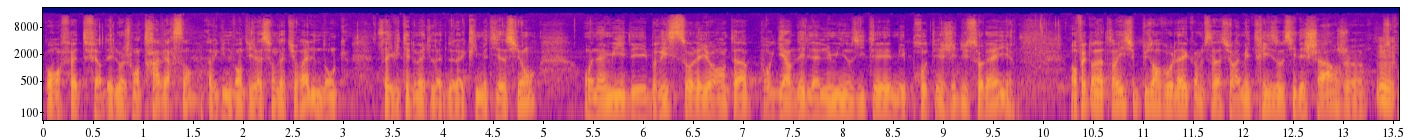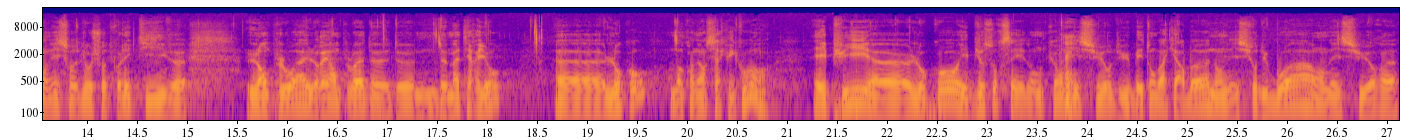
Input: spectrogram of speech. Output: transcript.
pour en fait faire des logements traversants avec une ventilation naturelle. Donc ça a évité de mettre de la climatisation. On a mis des brises soleil orientables pour garder de la luminosité mais protéger du soleil. En fait, on a travaillé sur plusieurs volets comme ça, sur la maîtrise aussi des charges, mm. puisqu'on est sur de l'eau chaude collective, l'emploi et le réemploi de, matériaux euh, locaux, donc on est en circuit court, et puis euh, locaux et biosourcés. Donc on est sur du béton bas carbone, on est sur du bois, on est sur euh,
